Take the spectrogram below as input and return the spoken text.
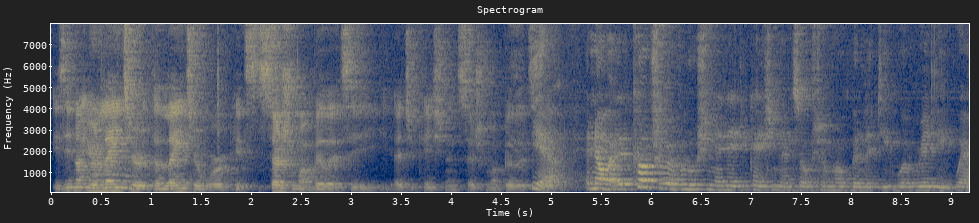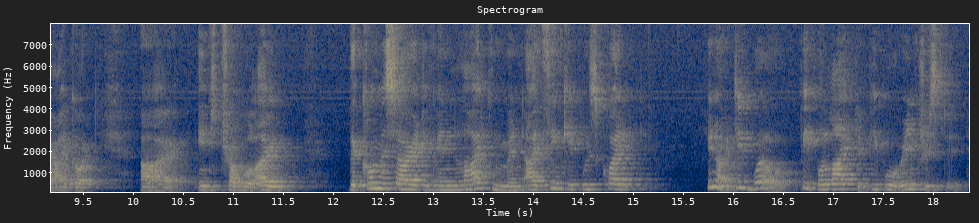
is it not your later the later work? It's social mobility, education and social mobility. Yeah, no, uh, cultural revolution and education and social mobility were really where I got uh, into trouble. I, the Commissariat of Enlightenment, I think it was quite, you know, it did well. People liked it. People were interested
